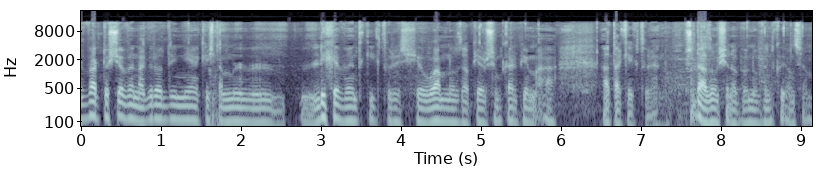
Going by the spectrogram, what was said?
wartościowe nagrody, nie jakieś tam liche wędki, które się łamną za pierwszym karpiem, a, a takie, które no, przydadzą się na pewno wędkującemu.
